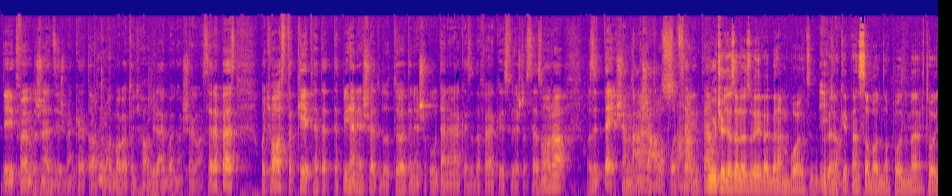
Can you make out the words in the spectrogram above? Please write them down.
ugye itt folyamatosan edzésben kell tartanod magad, hogyha a világbajnokságon szerepelsz, hogyha azt a két hetet te pihenéssel tudod tölteni, és akkor utána elkezded a felkészülést a szezonra, az egy teljesen az más állapot az. szerintem. Úgyhogy az előző években nem volt tulajdonképpen szabad napod, mert hogy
